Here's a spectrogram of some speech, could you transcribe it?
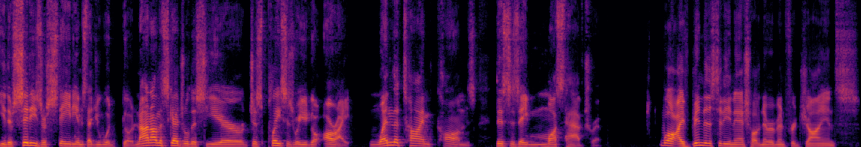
either cities or stadiums that you would go? Not on the schedule this year just places where you'd go all right when the time comes this is a must have trip. Well i've been to the city of nashville. I've never been for giants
